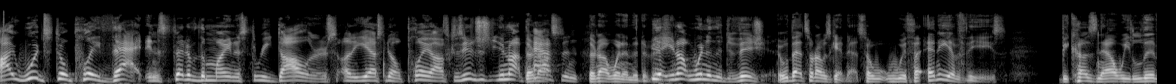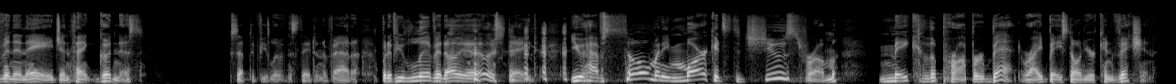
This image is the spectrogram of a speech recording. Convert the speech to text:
I would still play that instead of the minus three dollars on a yes no playoffs because you're just you're not they're passing. not they're not winning the division. yeah, you're not winning the division. Well, that's what I was getting at. So with any of these, because now we live in an age, and thank goodness, except if you live in the state of Nevada, but if you live in any other state, you have so many markets to choose from. Make the proper bet, right, based on your conviction,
